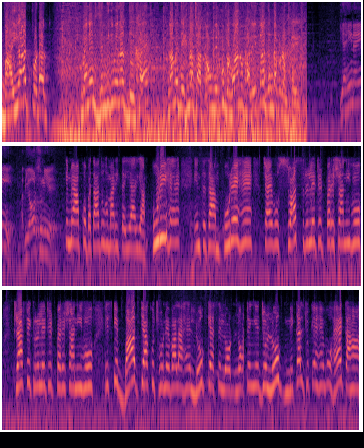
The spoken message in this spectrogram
वाहियात प्रोडक्ट मैंने ज़िंदगी में ना देखा है। ना मैं देखना चाहता हूँ मेरे को भगवान उठा ले इतना गंदा प्रोडक्ट है। यही नहीं अभी और सुनिए। लेकिन मैं आपको बता दूँ हमारी तैयारियाँ पूरी है इंतज़ाम पूरे हैं चाहे वो स्वास्थ्य रिलेटेड परेशानी हो ट्रैफ़िक रिलेटेड परेशानी हो इसके बाद क्या कुछ होने वाला है लोग कैसे लौ, लौटेंगे जो लोग निकल चुके हैं वो है कहाँ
